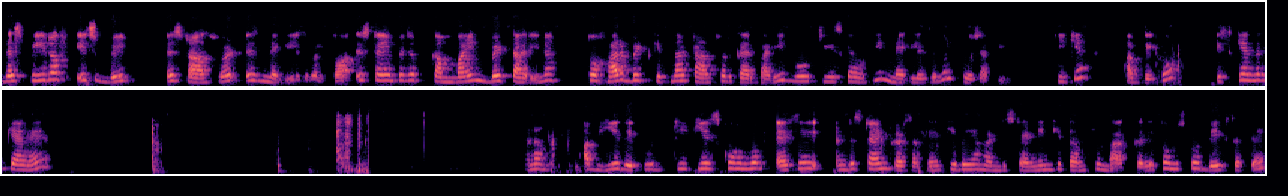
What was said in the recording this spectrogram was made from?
The speed of each bit is transferred is negligible तो इस टाइम पे जब कंबाइंड बिट आ रही ना तो हर बिट कितना ट्रांसफ़र कर पा रही वो चीज़ क्या होती है? नेग्लिजिबल हो जाती है। ठीक है? अब देखो इसके अंदर क्या है? है ना? अब ये देखो, ठीक है, इसको हम लोग ऐसे अंडरस्टैंड कर सकते हैं कि भाई हम अंडरस्टैंडिंग के टर्म्स में बात करें तो हम इसको देख सकते हैं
